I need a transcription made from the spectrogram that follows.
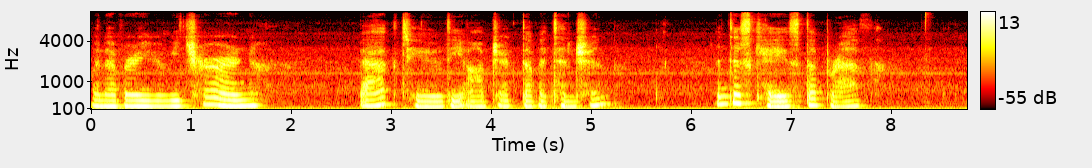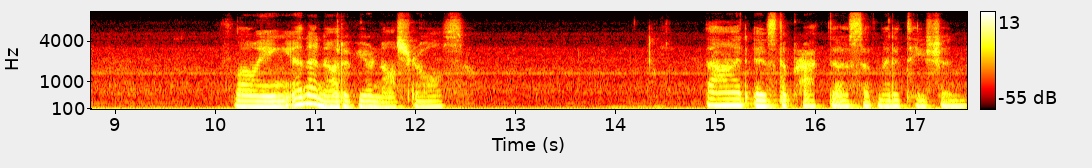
Whenever you return back to the object of attention, in this case, the breath flowing in and out of your nostrils, that is the practice of meditation.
